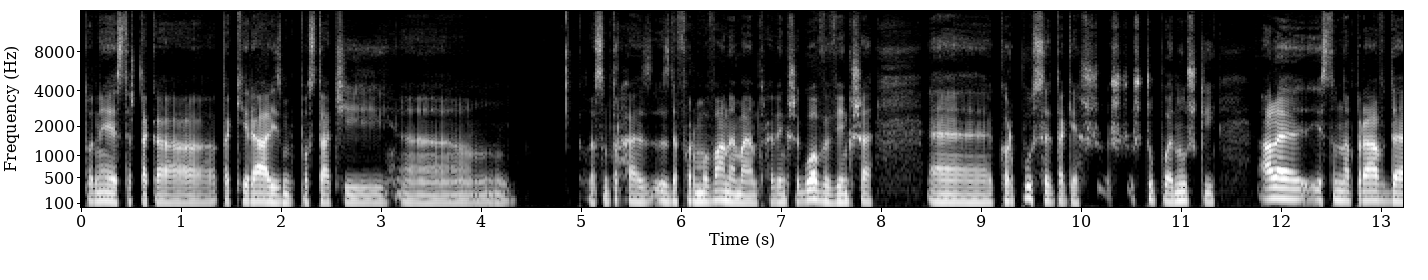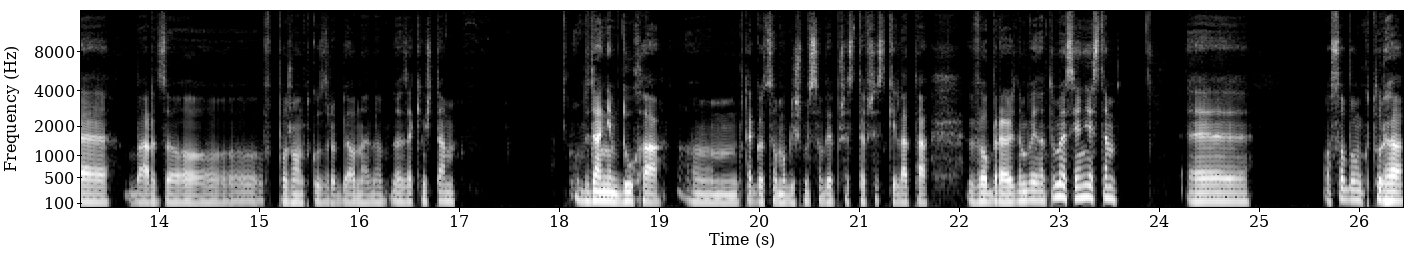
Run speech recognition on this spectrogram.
to nie jest też taka, taki realizm postaci, e, które są trochę zdeformowane, mają trochę większe głowy, większe korpusy, takie szczupłe nóżki, ale jest to naprawdę bardzo w porządku zrobione. No, z jakimś tam oddaniem ducha um, tego, co mogliśmy sobie przez te wszystkie lata wyobrazić. No, natomiast ja nie jestem e, osobą, która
